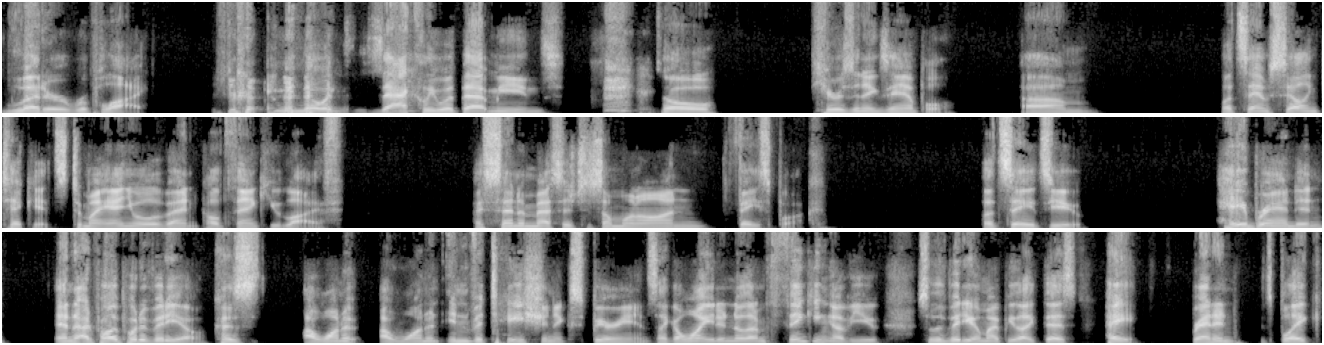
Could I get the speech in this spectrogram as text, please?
letter reply and you know exactly what that means so here's an example um, let's say i'm selling tickets to my annual event called Thank U Live i send a message to someone on facebook let's say it's you hey brandon and i'd probably put a video because I want to I want an invitation experience. Like I want you to know that I'm thinking of you. So the video might be like this. Hey, Brandon, it's Blake.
